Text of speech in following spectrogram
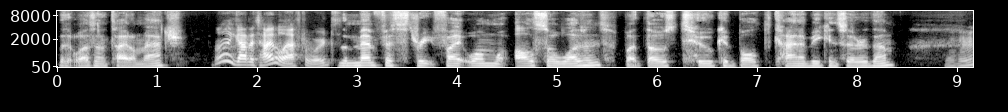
but it wasn't a title match. Well, he got a title afterwards. The Memphis Street Fight one also wasn't, but those two could both kind of be considered them. Mm-hmm.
